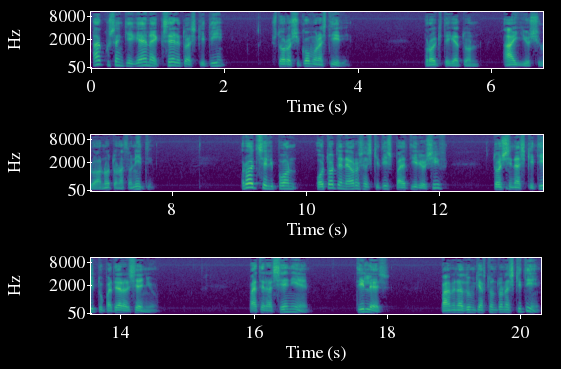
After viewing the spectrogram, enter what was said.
άκουσαν και για ένα εξαίρετο ασκητή στο Ρωσικό μοναστήρι. Πρόκειται για τον Άγιο Σιλουανό τον Αθωνίτη. Ρώτησε λοιπόν ο τότε νεαρός ασκητής πατήρ Ιωσήφ τον συνασκητή του πατέρα Αρσένιο. «Πάτερ Αρσένιε, τι λες, πάμε να δούμε και αυτόν τον ασκητή».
